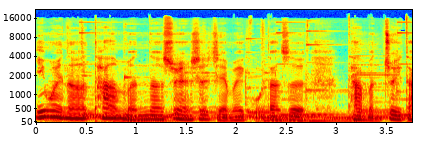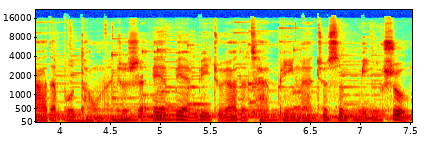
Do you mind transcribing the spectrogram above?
因为呢，它们呢虽然是姐妹股，但是它们最大的不同呢，就是 Airbnb 主要的产品呢就是民宿。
